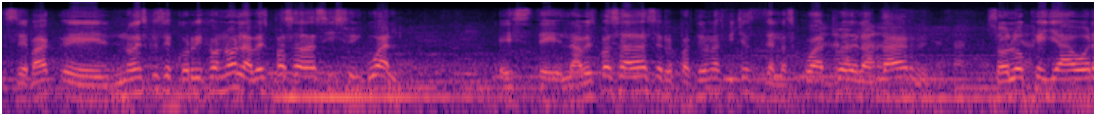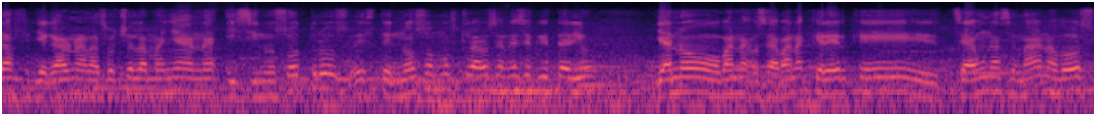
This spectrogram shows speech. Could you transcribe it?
se va, eh, no es que se corrija o no, la vez pasada se hizo igual. Este, la vez pasada se repartieron las fichas desde las 4 de la tarde, solo que ya ahora llegaron a las 8 de la mañana y si nosotros este, no somos claros en ese criterio, ya no van a, o sea, van a querer que sea una semana o dos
